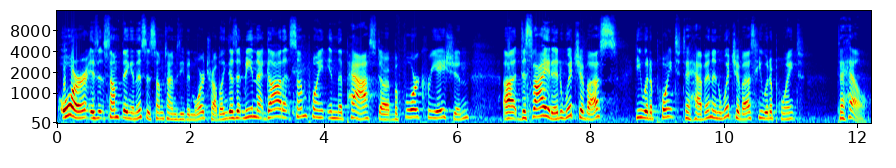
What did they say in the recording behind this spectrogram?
Or is it something, and this is sometimes even more troubling, does it mean that God at some point in the past, uh, before creation, uh, decided which of us he would appoint to heaven and which of us he would appoint to hell?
